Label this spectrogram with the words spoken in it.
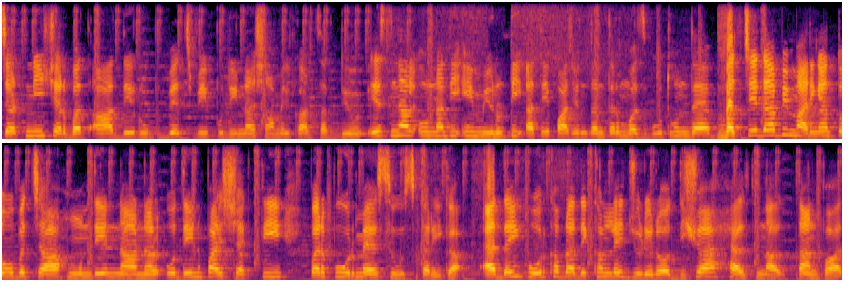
ਚਟਨੀ, ਸ਼ਰਬਤ ਸ਼ਰਬਤ ਆਦਿ ਦੇ ਰੂਪ ਵਿੱਚ ਵੀ ਪੁਦੀਨਾ ਸ਼ਾਮਿਲ ਕਰ ਸਕਦੇ ਹੋ। ਇਸ ਨਾਲ ਉਹਨਾਂ ਦੀ ਇਮਿਊਨਿਟੀ ਅਤੇ ਪਾਚਨ ਤੰਤਰ ਮਜ਼ਬੂਤ ਹੁੰਦਾ ਹੈ। ਬੱਚੇ ਦਾ ਬਿਮਾਰੀਆਂ ਤੋਂ ਬਚਾਅ ਹੋਣ ਦੇ ਨਾਲ ਨਾਲ ਉਹ ਦਿਨ ਭਰ ਸ਼ਕਤੀ ਭਰਪੂਰ ਮਹਿਸੂਸ ਕਰੇਗਾ। ਐਦਾਂ ਹੀ ਹੋਰ ਖਬਰਾਂ ਦੇਖਣ ਲਈ ਜੁੜੇ ਰਹੋ ਦਿਸ਼ਾ ਹੈਲਥ ਨਾਲ। ਧੰਨਵਾਦ।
